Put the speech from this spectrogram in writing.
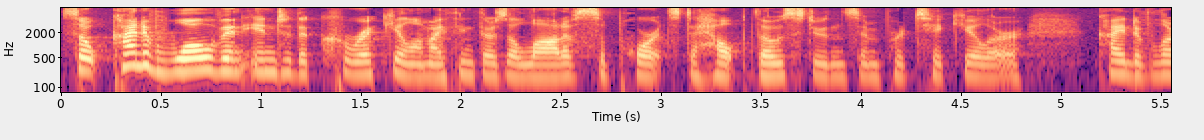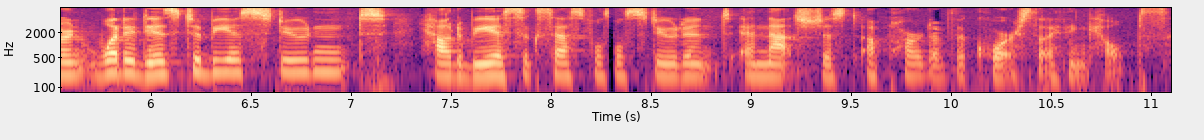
So kind of woven into the curriculum, I think there's a lot of supports to help those students in particular kind of learn what it is to be a student, how to be a successful student, and that's just a part of the course that I think helps.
